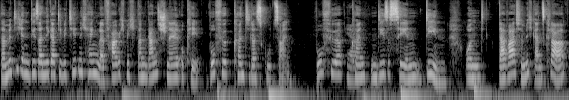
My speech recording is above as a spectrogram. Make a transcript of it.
damit ich in dieser Negativität nicht hängen bleibe, frage ich mich dann ganz schnell, okay, wofür könnte das gut sein? Wofür ja. könnten diese Szenen dienen? Und da war es für mich ganz klar,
